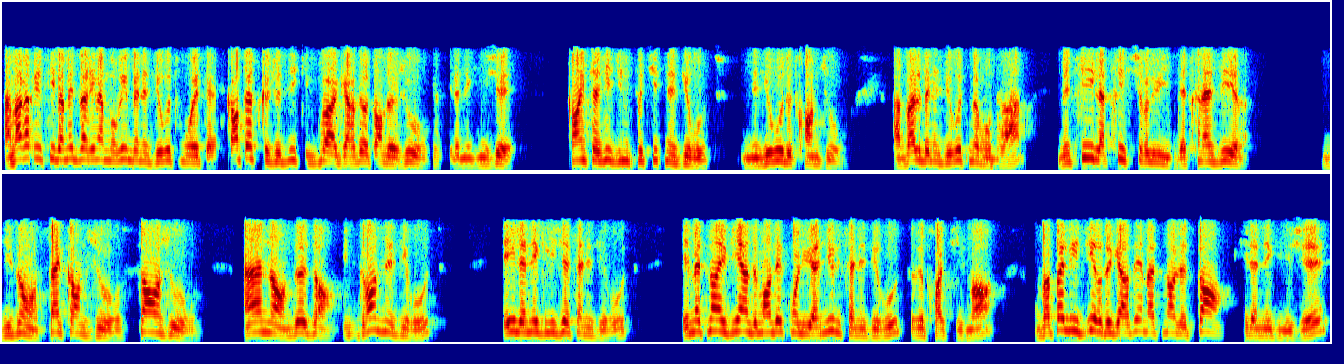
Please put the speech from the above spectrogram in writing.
Quand est-ce que je dis qu'il doit garder autant de jours qu'il a négligé? Quand il s'agit d'une petite Nézirut, une Nézirut de 30 jours. Aval ben Nézirut Meruba, mais s'il a pris sur lui d'être Nazir, disons 50 jours, 100 jours, un an, deux ans, une grande Nézirut, et il a négligé sa Nézirut, et maintenant il vient demander qu'on lui annule sa Nézirut rétroactivement, on ne va pas lui dire de garder maintenant le temps qu'il a négligé,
